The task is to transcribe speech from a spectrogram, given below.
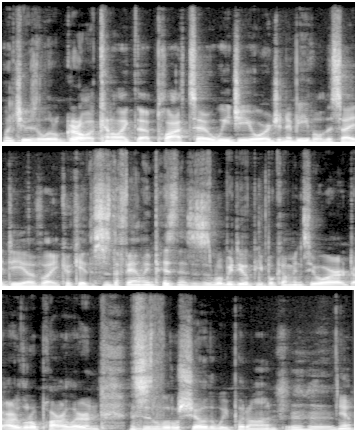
when she was a little girl. Kind of like the plot to Ouija Origin of Evil. This idea of like, okay, this is the family business. This is what we do. People come into our our little parlor, and this is a little show that we put on. Mm-hmm. Yeah.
